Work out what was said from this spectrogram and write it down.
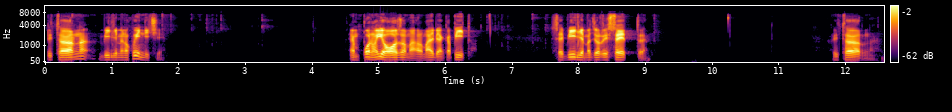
return biglie meno 15. È un po' noioso, ma ormai abbiamo capito. Se biglie è maggiore di 7, return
